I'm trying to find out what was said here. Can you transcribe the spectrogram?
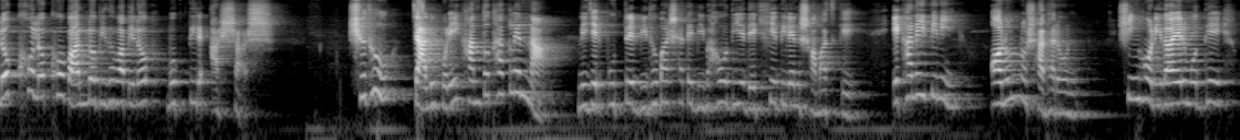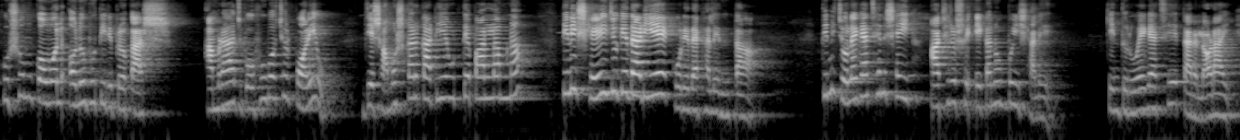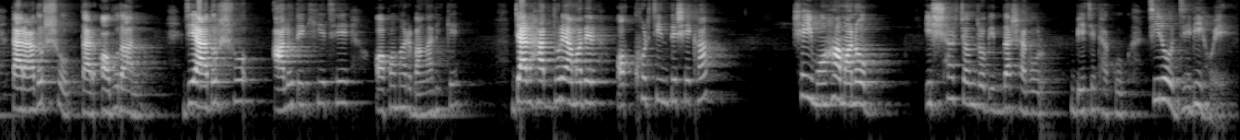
লক্ষ লক্ষ বাল্য বিধবা পেল মুক্তির আশ্বাস। শুধু চালু করেই ক্ষান্ত থাকলেন না, নিজের পুত্রের বিধবার সাথে বিবাহ দিয়ে দেখিয়ে দিলেন সমাজকে। এখানেই তিনি অনন্য সাধারণ। সিংহ হৃদয়ের মধ্যে কুসুম কোমল অনুভূতির প্রকাশ। আমরা আজ বহু বছর পরেও যে সংস্কার কাটিয়ে উঠতে পারলাম না তিনি সেই যুগে দাঁড়িয়ে করে দেখালেন তা। তিনি চলে গেছেন সেই আঠেরোশো একানব্বই সালে। কিন্তু রয়ে গেছে তার লড়াই, তার আদর্শ, তার অবদান। যে আদর্শ আলো দেখিয়েছে অপামার বাঙালিকে, যার হাত ধরে আমাদের অক্ষর চিনতে শেখা, সেই মহামানব ঈশ্বরচন্দ্র বিদ্যাসাগর বেঁচে থাকুক, চিরজীবী হয়ে।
